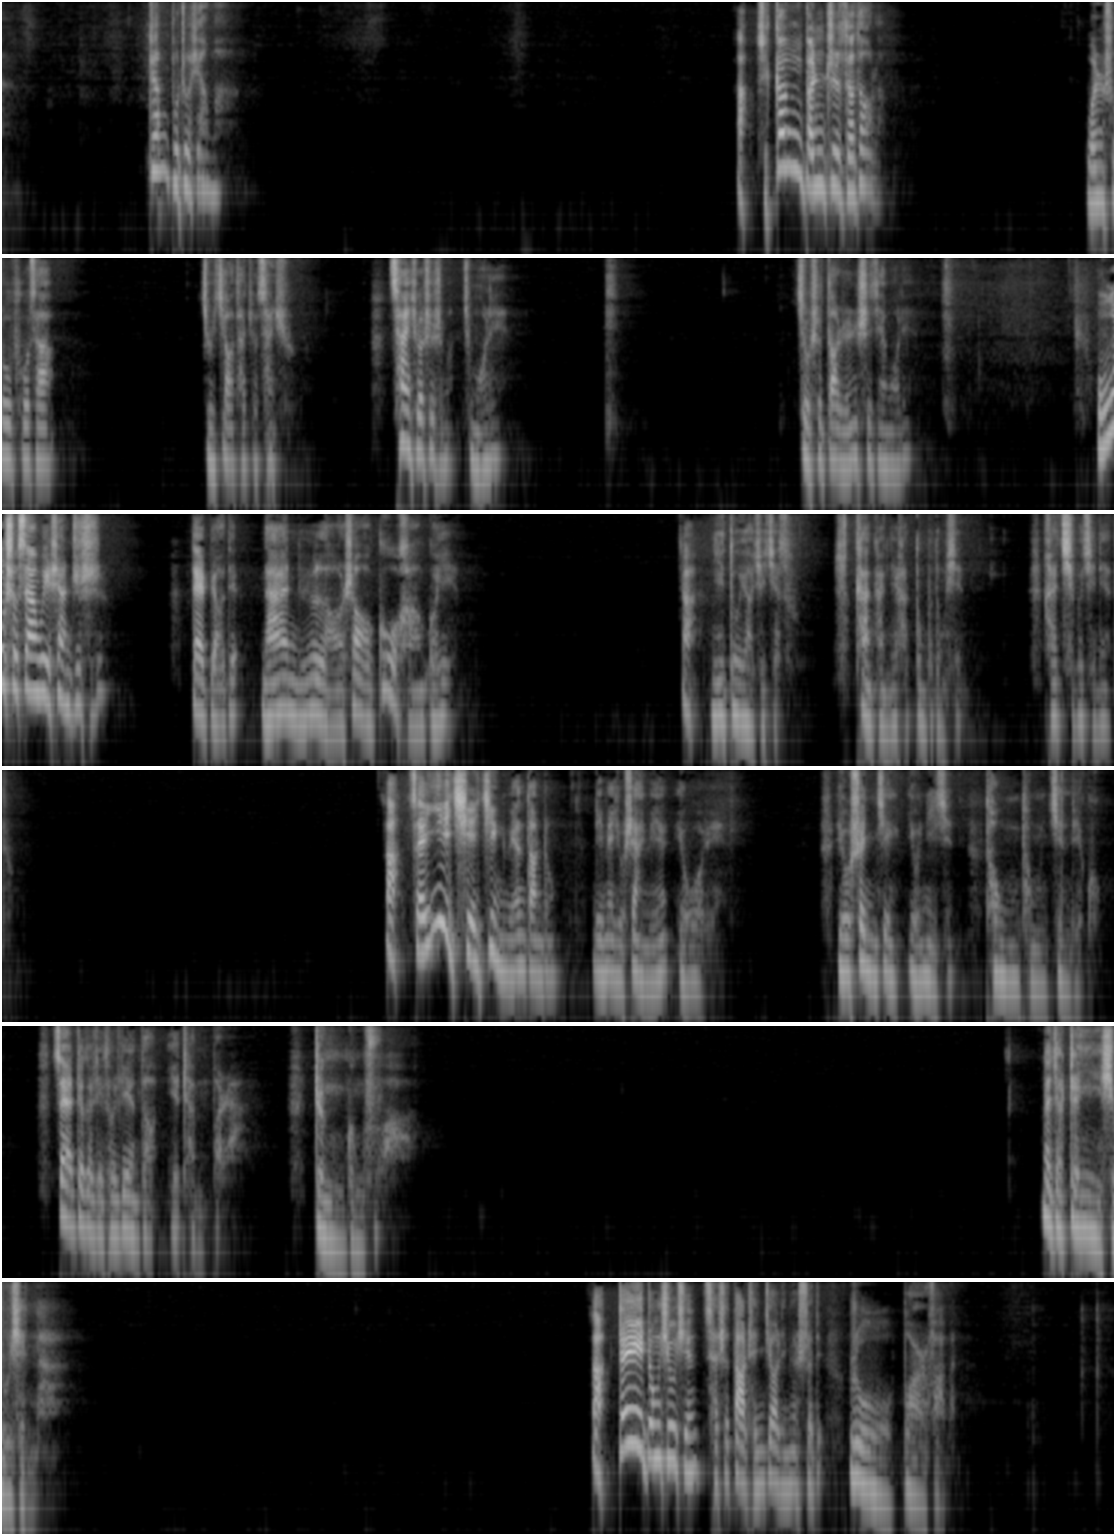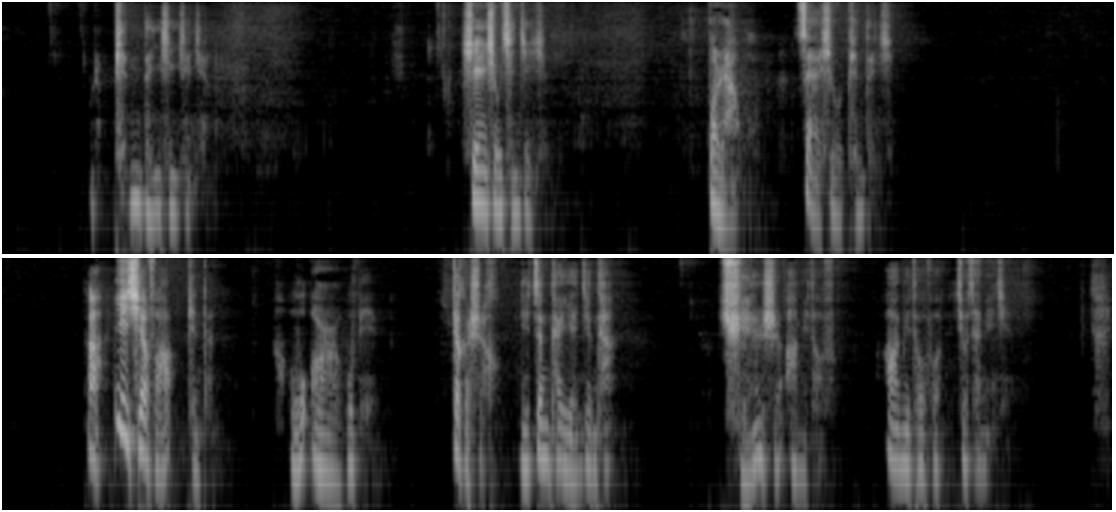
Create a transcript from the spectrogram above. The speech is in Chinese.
真不着相吗？啊，所以根本智得到了。文殊菩萨就叫他去参学，参学是什么？去磨练。就是到人世间磨练，五十三位善知识，代表的男女老少各行各业，啊，你都要去接触，看看你还动不动心，还起不起念头，啊，在一切境缘当中，里面有善缘，有恶缘。有顺境，有逆境，通通经历过，在这个里头练到一尘不染，真功夫啊！那叫真修行呐！啊，这种修行才是大乘教里面说的。入不二法门，平等心现前。先修清净心，不染污，再修平等心。啊，一切法平等，无二无别。这个时候，你睁开眼睛看，全是阿弥陀佛。阿弥陀佛就在面前，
